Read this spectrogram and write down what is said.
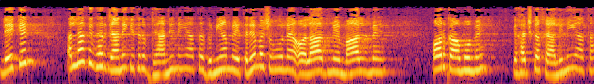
لیکن اللہ کے گھر جانے کی طرف دھیان ہی نہیں آتا۔ دنیا میں اتنے مشغول ہیں، اولاد میں، مال میں، اور کاموں میں کہ حج کا خیال ہی نہیں آتا۔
